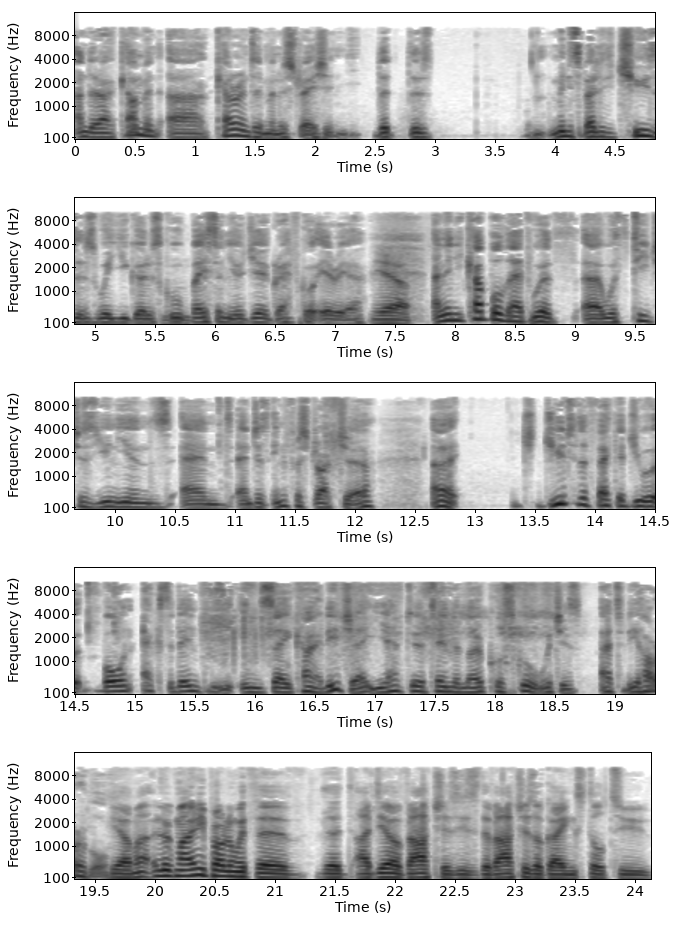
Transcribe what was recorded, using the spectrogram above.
under our current, uh, current administration, the, the municipality chooses where you go to school mm. based on your geographical area. Yeah. And then you couple that with, uh, with teachers unions and, and just infrastructure, uh, due to the fact that you were born accidentally in, say, Khayelitsha, you have to attend a local school, which is utterly horrible. Yeah. My, look, my only problem with the, the idea of vouchers is the vouchers are going still to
